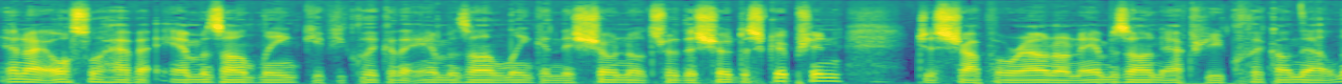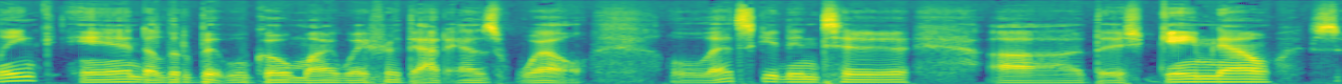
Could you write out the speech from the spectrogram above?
And I also have an Amazon link. If you click on the Amazon link in the show notes or the show description, just shop around on Amazon after you click on that link, and a little bit will go my way for that as well. Let's get into uh, the game now. a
